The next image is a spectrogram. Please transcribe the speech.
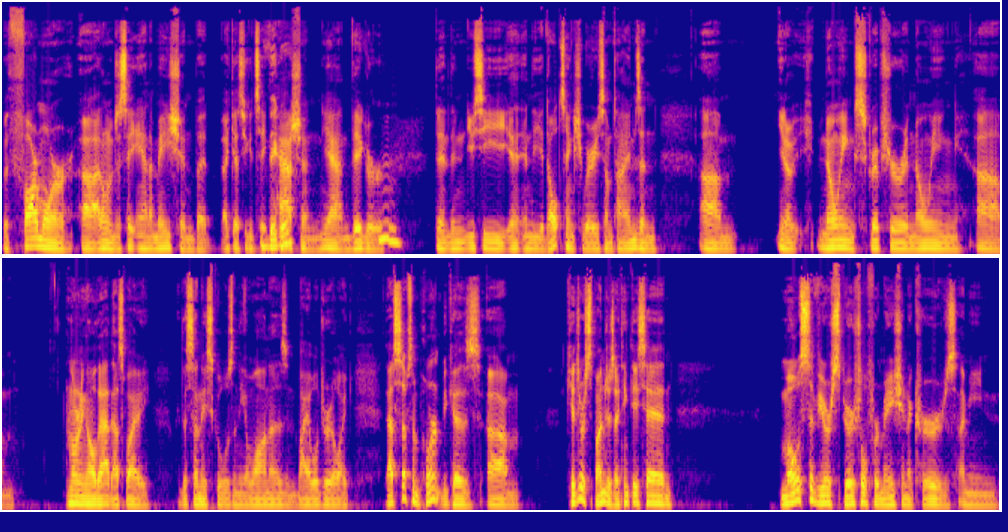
with far more uh, I don't want to just say animation, but I guess you could say Vigor? passion, yeah, and vigor Mm. than than you see in, in the adult sanctuary sometimes, and um you know knowing scripture and knowing um learning all that. That's why like the Sunday schools and the Awanas and Bible drill like that stuff's important because um kids are sponges. I think they said most of your spiritual formation occurs, I mean,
